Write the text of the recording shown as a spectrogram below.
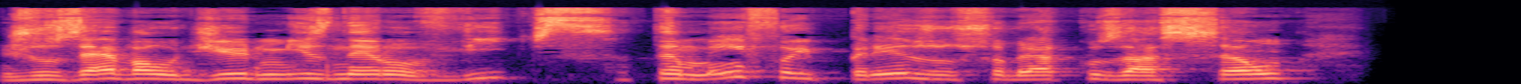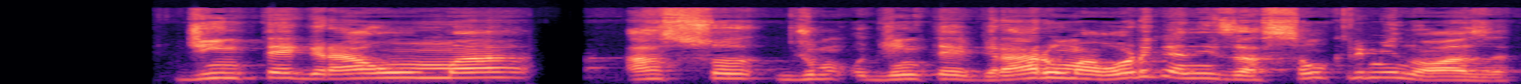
José Valdir Misnerovitz também foi preso sobre a acusação de integrar uma de integrar uma organização criminosa.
